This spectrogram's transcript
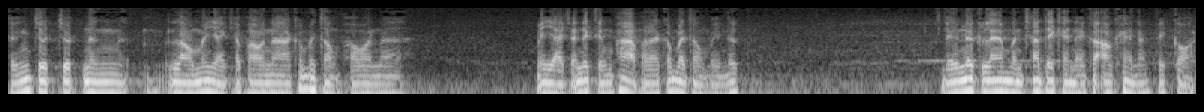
ถึงจุดจุดหนึ่งเราไม่อยากจะภาวนาก็ไม่ต้องภาวนา ไม่อยากจะนึกถึงภาพอะไรก็ไม่ต้องไปนึก หรือนึกแล้วมันชัดได้แค่ไหนก็เอาแค่นั้นไปก่อน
